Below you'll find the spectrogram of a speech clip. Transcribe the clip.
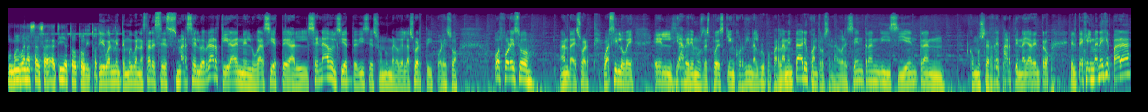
Muy buenas tardes a, ti y a todo tu auditorio. Igualmente, muy buenas tardes. Es Marcelo Ebrard, que irá en el lugar 7 al Senado. El 7 dice es un número de la suerte y por eso, pues por eso anda de suerte, o así lo ve. Él ya veremos después quién coordina el grupo parlamentario, cuántos senadores entran y si entran cómo se reparten allá adentro el teje y maneje para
